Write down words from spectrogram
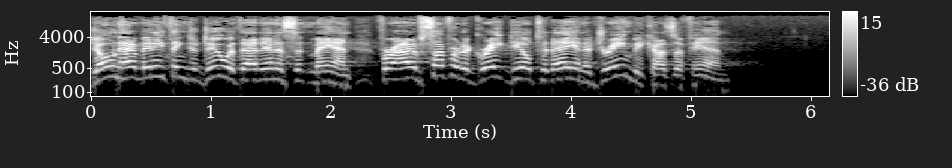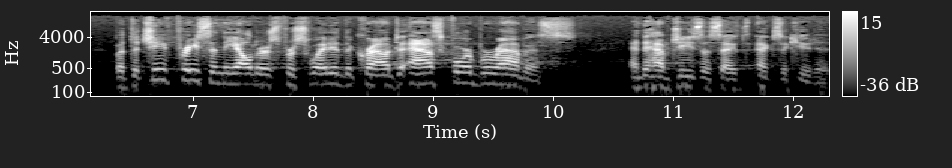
Don't have anything to do with that innocent man, for I have suffered a great deal today in a dream because of him. But the chief priests and the elders persuaded the crowd to ask for Barabbas and to have Jesus ex- executed.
